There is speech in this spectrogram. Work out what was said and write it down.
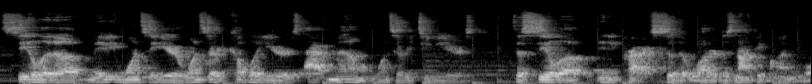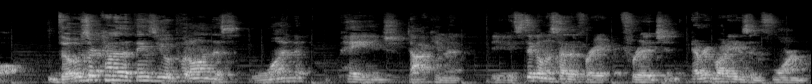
seal it up maybe once a year, once every couple of years, at minimum once every two years to seal up any cracks so that water does not get behind the wall. Those are kind of the things you would put on this one page document that you can stick on the side of the fridge and everybody is informed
